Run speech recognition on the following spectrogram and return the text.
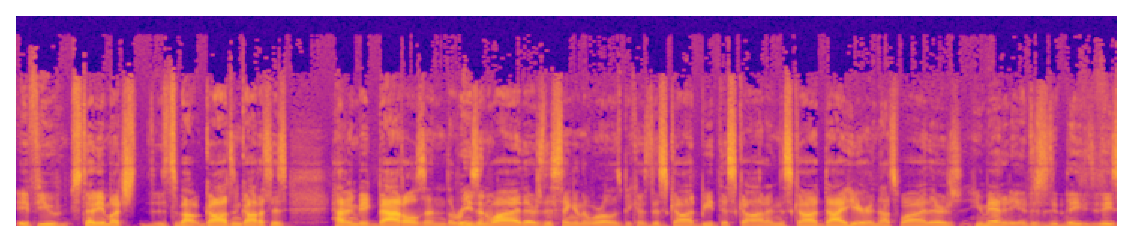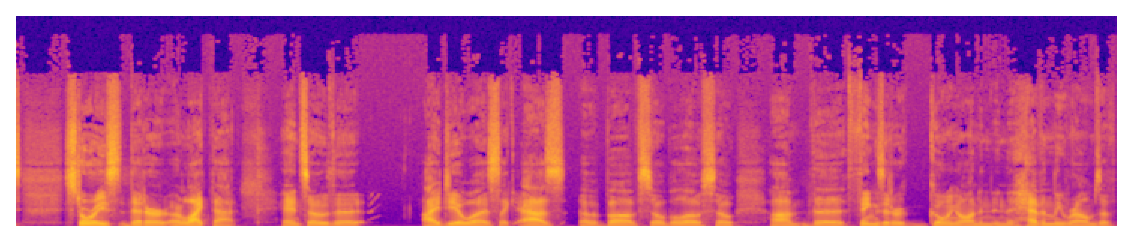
if you study it much, it's about gods and goddesses having big battles, and the reason why there's this thing in the world is because this god beat this god, and this god died here, and that's why there's humanity. And there's these, these stories that are, are like that, and so the idea was like as above, so below. So um, the things that are going on in, in the heavenly realms of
